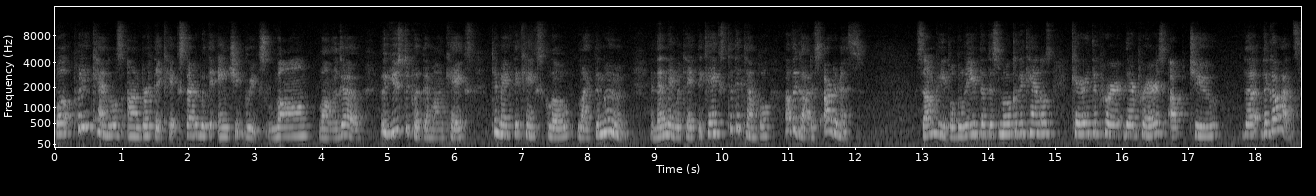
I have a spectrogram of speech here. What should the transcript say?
Well, putting candles on birthday cakes started with the ancient Greeks long, long ago, who used to put them on cakes to make the cakes glow like the moon, and then they would take the cakes to the temple of the goddess Artemis. Some people believed that the smoke of the candles carried the prayer, their prayers up to the, the gods.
